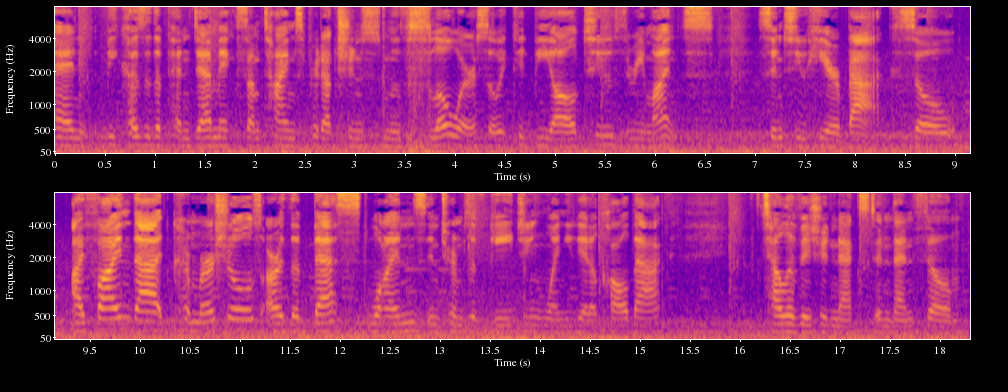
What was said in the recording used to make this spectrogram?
And because of the pandemic, sometimes productions move slower. So it could be all two, three months since you hear back. So I find that commercials are the best ones in terms of gauging when you get a call back. Television next, and then film.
